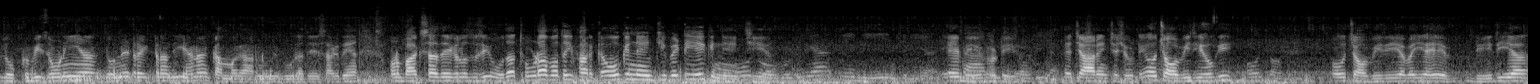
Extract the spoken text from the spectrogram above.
ਲੁੱਕ ਵੀ ਸੋਹਣੀ ਆ, ਦੋਨੇ ਟਰੈਕਟਰਾਂ ਦੀ, ਹਨਾ, ਕੰਮਕਾਰ ਨੂੰ ਵੀ ਪੂਰਾ ਦੇ ਸਕਦੇ ਆ। ਹੁਣ ਬਕਸਾ ਦੇਖ ਲਓ ਤੁਸੀਂ, ਉਹਦਾ ਥੋੜਾ ਬਹੁਤਾ ਹੀ ਫ਼ਰਕ ਆ। ਉਹ ਕਿੰਨੇ ਇੰਚੀ ਬੇਟੀ ਇਹ ਕਿੰਨੇ ਇੰਚੀ ਆ? ਇਹ 20 ਇੰਚ ਦੀ ਆ ਇਹ 20 ਚਾਰ ਫੁੱਟੀ ਆ। ਛੋਟੀ ਆ ਇਹ 4 ਇੰਚ ਛੋਟੀ ਉਹ 24 ਦੀ ਹੋਗੀ ਉਹ 24 ਉਹ 24 ਦੀ ਆ ਬਈ ਇਹ 20 ਦੀ ਆ।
